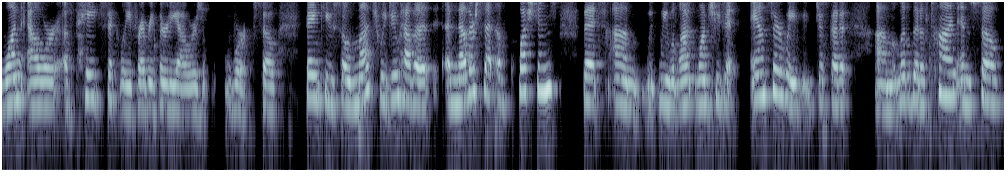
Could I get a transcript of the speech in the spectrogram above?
one hour of paid sick leave for every 30 hours work. So thank you so much. We do have a, another set of questions that um, we, we would want, want you to answer. We've just got a, um, a little bit of time. And so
